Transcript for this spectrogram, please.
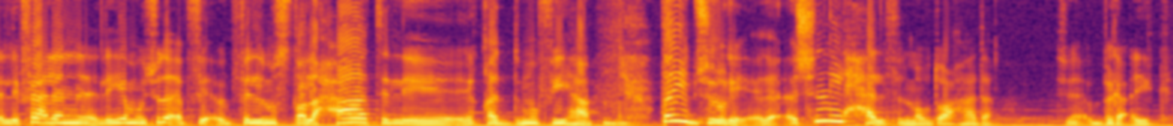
اللي فعلا اللي هي موجودة في, في المصطلحات اللي يقدموا فيها. طيب جوري شنو الحل في الموضوع هذا؟ برأيك؟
